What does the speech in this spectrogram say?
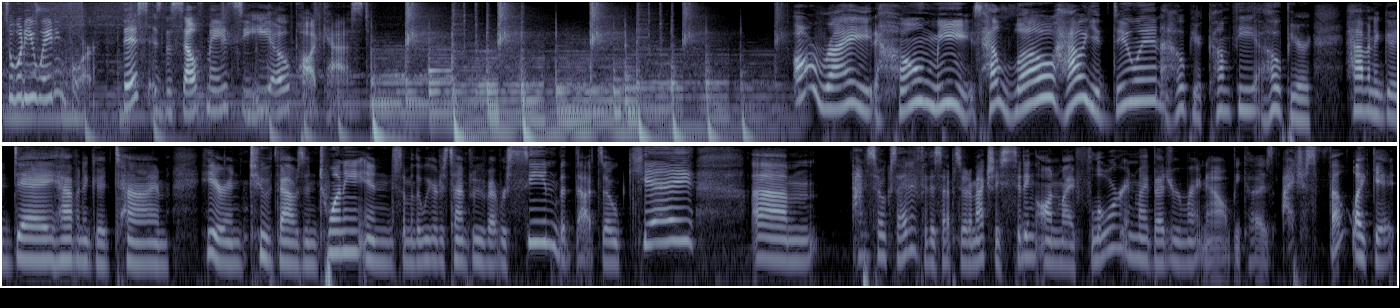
So, what are you waiting for? This is the Self Made CEO Podcast. Right, homies. Hello, how you doing? I hope you're comfy. I hope you're having a good day, having a good time here in 2020 in some of the weirdest times we've ever seen, but that's okay. Um, I'm so excited for this episode. I'm actually sitting on my floor in my bedroom right now because I just felt like it.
